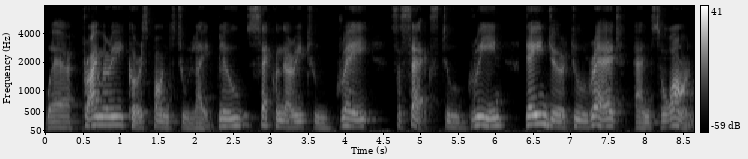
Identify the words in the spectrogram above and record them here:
where primary corresponds to light blue, secondary to gray, success to green, danger to red, and so on.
